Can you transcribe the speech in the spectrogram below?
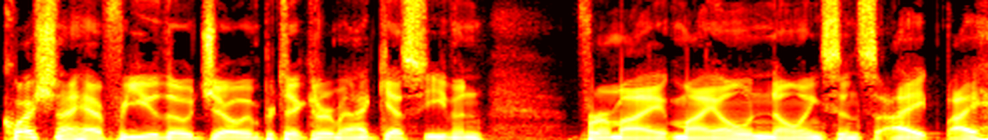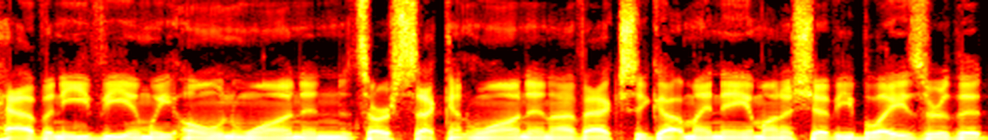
Question I have for you though, Joe, in particular, I guess even for my, my own knowing, since I, I have an EV and we own one, and it's our second one, and I've actually got my name on a Chevy Blazer that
